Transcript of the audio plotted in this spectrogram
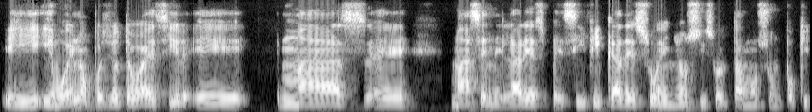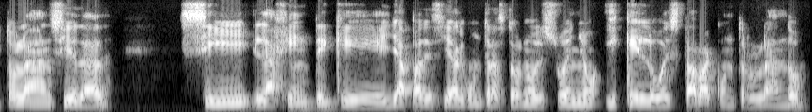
Y, bueno, pues yo te voy a decir, eh, más, eh, más en el área específica de sueños, si soltamos un poquito la ansiedad, si la gente que ya padecía algún trastorno de sueño y que lo estaba controlando,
